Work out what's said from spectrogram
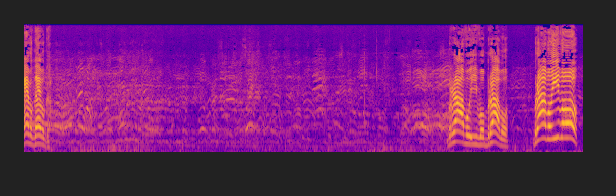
Evo ga, evo ga. Bravo Ivo, bravo. Bravo Ivo!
